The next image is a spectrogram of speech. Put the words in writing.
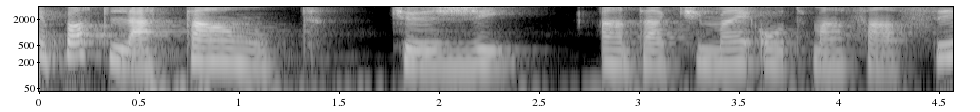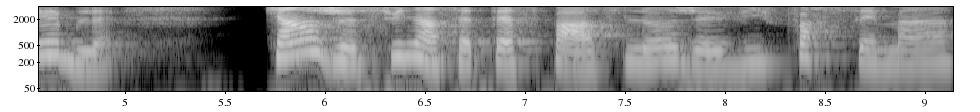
importe l'attente que j'ai en tant qu'humain hautement sensible, quand je suis dans cet espace-là, je vis forcément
